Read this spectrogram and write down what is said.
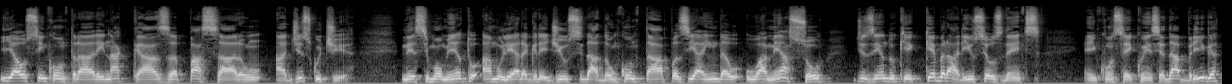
e, ao se encontrarem na casa, passaram a discutir. Nesse momento, a mulher agrediu o cidadão com tapas e ainda o ameaçou, dizendo que quebraria os seus dentes. Em consequência da briga,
